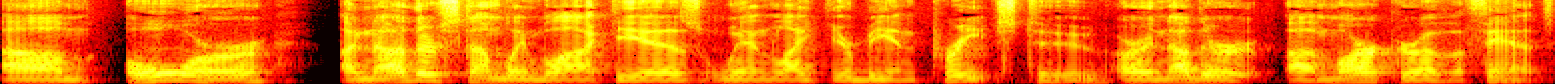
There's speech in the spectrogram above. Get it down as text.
Um, or another stumbling block is when like you're being preached to, or another uh, marker of offense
